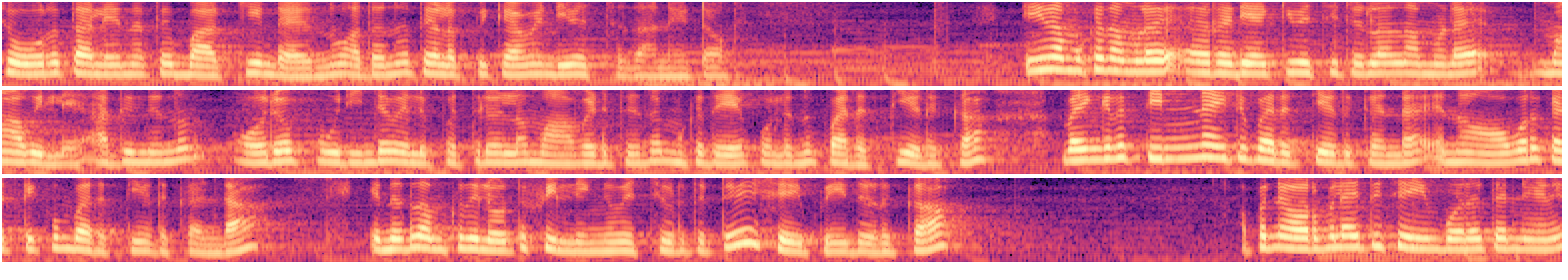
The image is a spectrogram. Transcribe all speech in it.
ചോറ് തലേന്നത്തെ ബാക്കി ഉണ്ടായിരുന്നു. അതൊന്ന് തിളപ്പിക്കാൻ വേണ്ടി വെച്ചതാണ് കേട്ടോ. ഇനി നമുക്ക് നമ്മൾ റെഡിയാക്കി വെച്ചിട്ടുള്ള നമ്മുടെ മാവില്ലേ അതിൽ നിന്നും ഓരോ പൂരിന്റെ വലുപ്പത്തിലുള്ള മാവ് എടുത്തിട്ട് നമുക്ക് ഇതേപോലെ ഒന്ന് പരത്തിയെടുക്കുക ഭയങ്കര തിന്നായിട്ട് പരത്തിയെടുക്കണ്ട എന്നാൽ ഓവർ കട്ടിക്കും പരത്തിയെടുക്കണ്ട. എന്നിട്ട് നമുക്ക് ഇതിലോട്ട് ഫില്ലിങ് വെച്ച് കൊടുത്തിട്ട് ഷേപ്പ് ചെയ്തെടുക്കുക അപ്പോൾ നോർമലായിട്ട് ചെയ്യും പോലെ തന്നെയാണ്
